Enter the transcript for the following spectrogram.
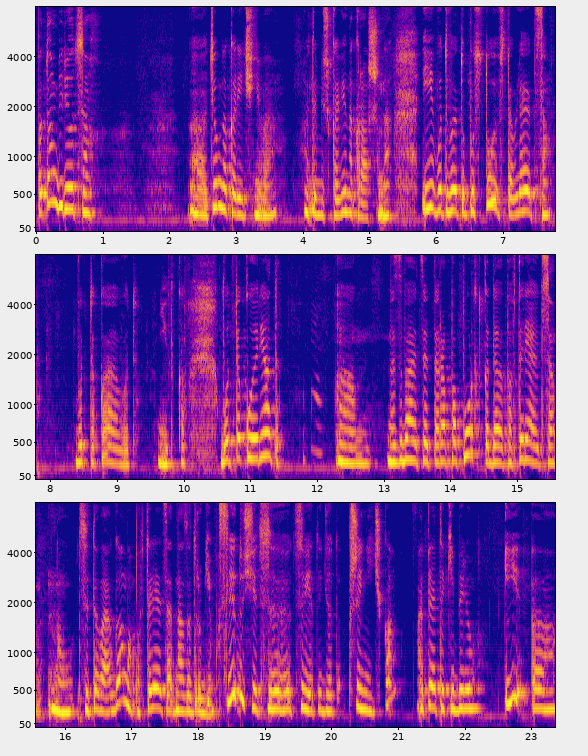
Потом берется э, темно-коричневая, это мешковина крашена. И вот в эту пустую вставляется вот такая вот нитка. Вот такой ряд называется это рапопорт, когда повторяются, ну, цветовая гамма повторяется одна за другим. Следующий цвет идет пшеничка, опять-таки берем, и э,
